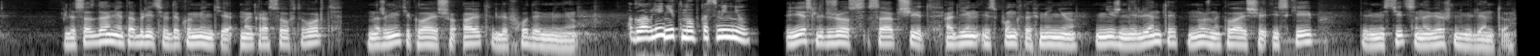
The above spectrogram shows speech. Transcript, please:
Для создания таблицы в документе Microsoft Word нажмите клавишу Alt для входа в меню. Оглавление кнопка с меню. Если JOS сообщит один из пунктов меню нижней ленты, нужно клавишей Escape переместиться на верхнюю ленту.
